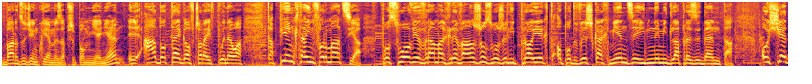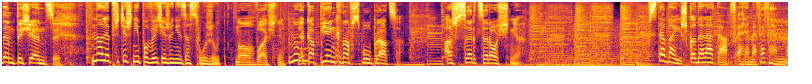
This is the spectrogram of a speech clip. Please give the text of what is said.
Bardzo dziękujemy za przypomnienie. Y, A do tego wczoraj wpłynęła ta piękna informacja. Posłowie w ramach rewanżu złożyli projekt o podwyżkach między innymi dla prezydenta. O 7 tysięcy. No ale przecież nie powiecie, że nie zasłużył. No właśnie. No. Jaka piękna współpraca. Aż serce rośnie. Wstawaj, szkoda lata w RMFFM.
